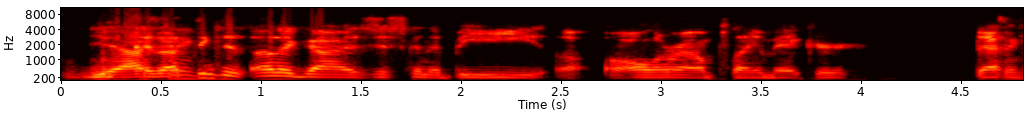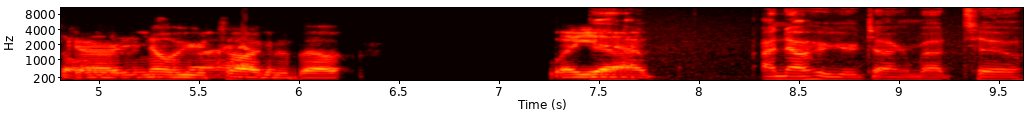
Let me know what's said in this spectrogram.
Yeah, I because I, think- think this other guy is just gonna be all around playmaker. I think the I already know who you're why I talking him. about. Well, Yeah. yeah, I know who you're talking about too.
